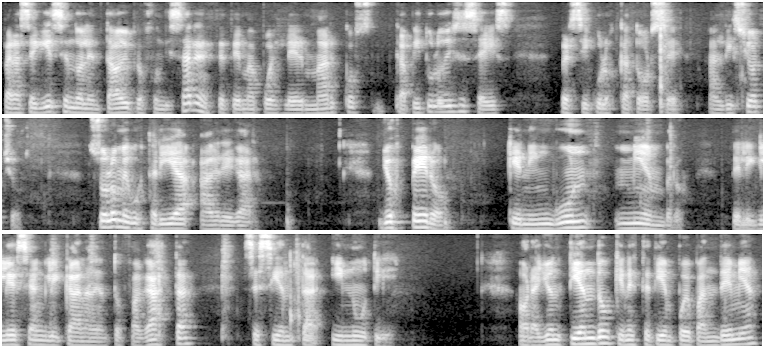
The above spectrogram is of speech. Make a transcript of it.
Para seguir siendo alentado y profundizar en este tema, puedes leer Marcos capítulo 16, versículos 14 al 18. Solo me gustaría agregar, yo espero que ningún miembro de la Iglesia Anglicana de Antofagasta se sienta inútil. Ahora, yo entiendo que en este tiempo de pandemia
